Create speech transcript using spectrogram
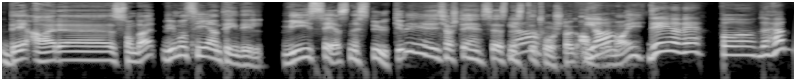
det er eh, sånn der. Vi må si en ting til. Vi ses neste uke, vi, Kjersti. Ses neste Ja. torsdag 2. Ja, mai. det gjør vi. På The Hub.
